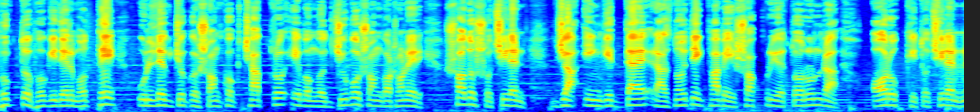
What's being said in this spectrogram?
ভুক্তভোগীদের মধ্যে উল্লেখযোগ্য সংখ্যক ছাত্র এবং যুব সংগঠনের সদস্য ছিলেন, যা ইঙ্গিত দেয়, রাজনৈতিকভাবে সক্রিয় তরুণরা অরক্ষিত ছিলেন।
